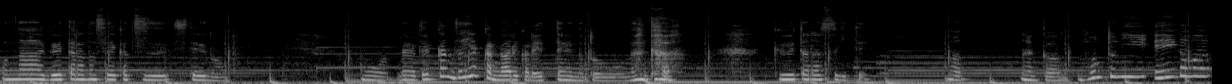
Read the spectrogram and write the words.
こんなぐうたらな生活してるの。もうなんか若干罪悪感があるから言ってるんだと思う。なんかぐうたらすぎて。まあなんか本当に映画は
